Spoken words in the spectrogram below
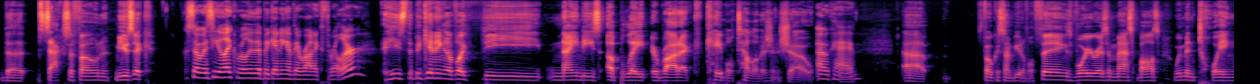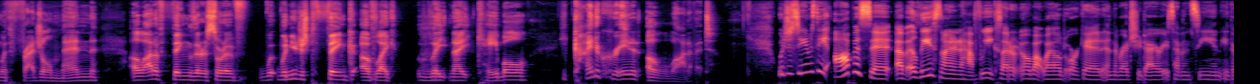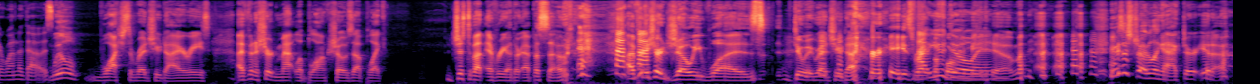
the saxophone music. so is he like really the beginning of the erotic thriller He's the beginning of like the 90s up late erotic cable television show. okay uh, focus on beautiful things, voyeurism, mass balls, women toying with fragile men. A lot of things that are sort of when you just think of like late night cable, he kind of created a lot of it. which seems the opposite of at least nine and a half weeks. I don't know about Wild Orchid and the Red Shoe Diaries. Haven't seen either one of those. We'll watch some Red Shoe Diaries. I've been assured Matt LeBlanc shows up like just about every other episode. I'm pretty sure Joey was doing Red Shoe Diaries right before we meet him. he was a struggling actor, you know.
